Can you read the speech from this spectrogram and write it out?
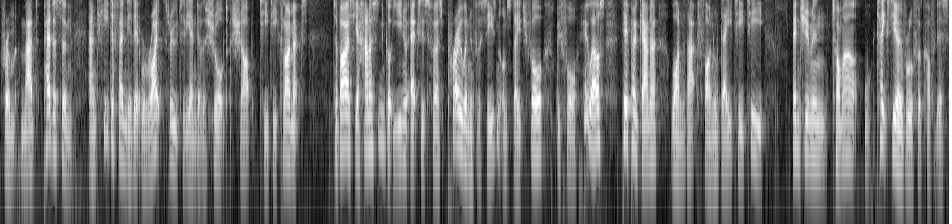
from Mads Pedersen, and he defended it right through to the end of the short, sharp TT climax. Tobias Johannessen got Uno X's first pro win of the season on stage four before who else? Pippo Ganna won that final day TT. Benjamin Thomas takes the overall for Cofidis,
